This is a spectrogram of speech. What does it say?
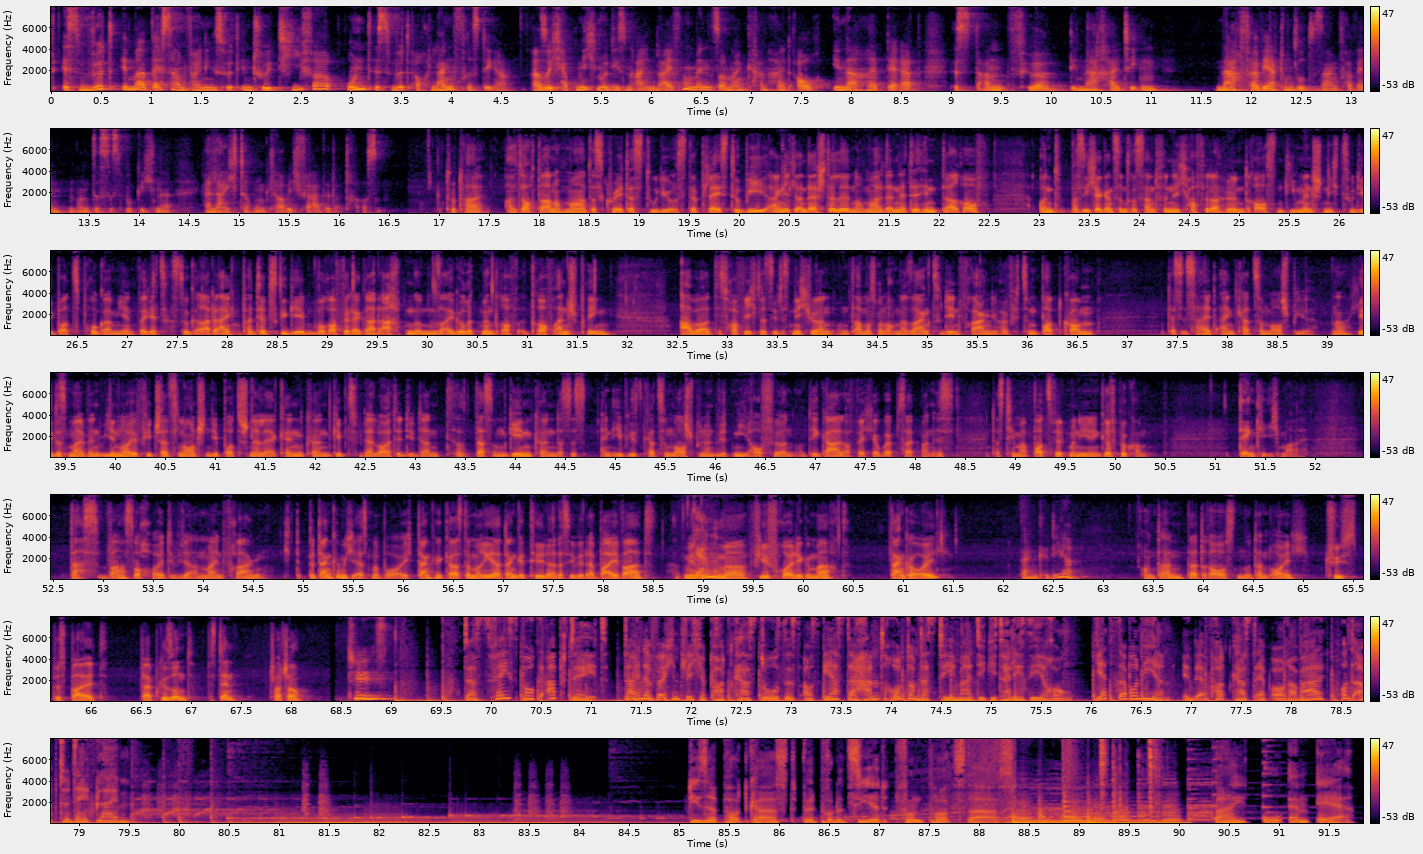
es wird immer besser und vor allen Dingen es wird intuitiver und es wird auch langfristiger. Also ich habe nicht nur diesen einen Live-Moment, sondern kann halt auch innerhalb der App es dann für den nachhaltigen Nachverwertung sozusagen verwenden. Und das ist wirklich eine Erleichterung, glaube ich, für alle da draußen. Total. Also auch da nochmal, das Creator Studio ist der Place to be eigentlich an der Stelle. Nochmal der nette Hint darauf. Und was ich ja ganz interessant finde, ich hoffe, da hören draußen die Menschen nicht zu, die Bots programmieren, weil jetzt hast du gerade eigentlich ein paar Tipps gegeben, worauf wir da gerade achten und unsere Algorithmen drauf, drauf anspringen. Aber das hoffe ich, dass sie das nicht hören. Und da muss man auch mal sagen, zu den Fragen, die häufig zum Bot kommen, das ist halt ein Katz-und-Maus-Spiel. Ne? Jedes Mal, wenn wir neue Features launchen, die Bots schneller erkennen können, gibt es wieder Leute, die dann das umgehen können. Das ist ein ewiges Katz-und-Maus-Spiel und wird nie aufhören. Und egal, auf welcher Website man ist, das Thema Bots wird man nie in den Griff bekommen. Denke ich mal. das war es auch heute wieder an meinen Fragen. Ich bedanke mich erstmal bei euch. Danke, Carsten Maria. Danke, Tilda, dass ihr wieder dabei wart. Hat mir Gerne. wie immer viel Freude gemacht. Danke euch. Danke dir. Und dann da draußen und an euch. Tschüss, bis bald. Bleibt gesund. Bis denn. Ciao, ciao. Tschüss. Das Facebook Update. Deine wöchentliche Podcast-Dosis aus erster Hand rund um das Thema Digitalisierung. Jetzt abonnieren in der Podcast-App eurer Wahl und up to date bleiben. Dieser Podcast wird produziert von Podstars bei OMR.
